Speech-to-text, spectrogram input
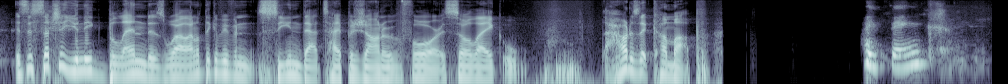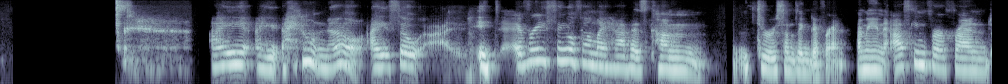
it's just such a unique blend as well. I don't think I've even seen that type of genre before. So like, how does it come up? I think I, I I don't know. I so it every single film I have has come through something different. I mean, asking for a friend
